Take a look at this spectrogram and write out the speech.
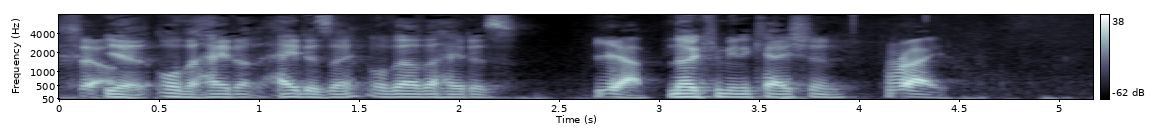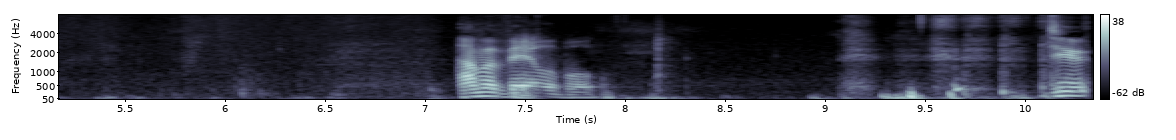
So Yeah, all the hater, haters, eh? All the other haters. yeah, No communication. right. I'm available. Do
